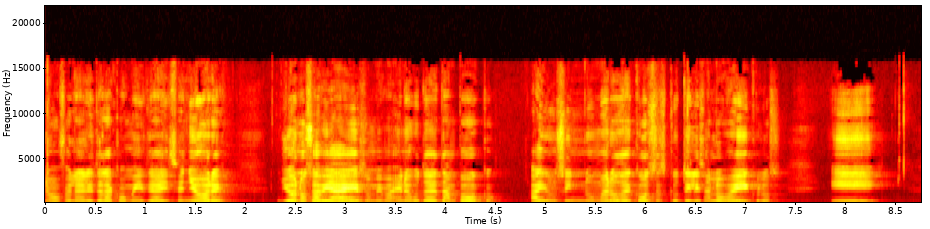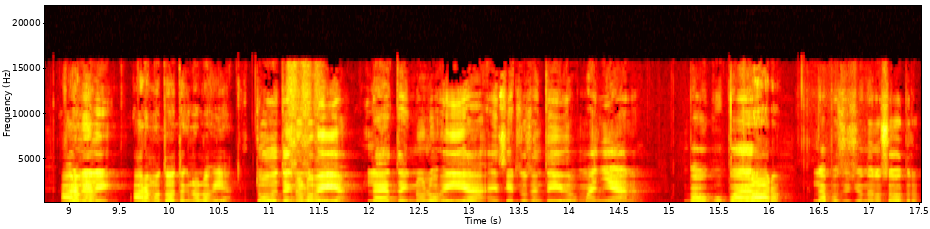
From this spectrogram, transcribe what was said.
No, Fernelli, te la comiste ahí. Señores, yo no sabía eso, me imagino que ustedes tampoco. Hay un sinnúmero de cosas que utilizan los vehículos y... Ahora, Fernelli, ahora hemos toda tecnología. todo es tecnología. La tecnología, en cierto sentido, mañana va a ocupar Claro. la posición de nosotros.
